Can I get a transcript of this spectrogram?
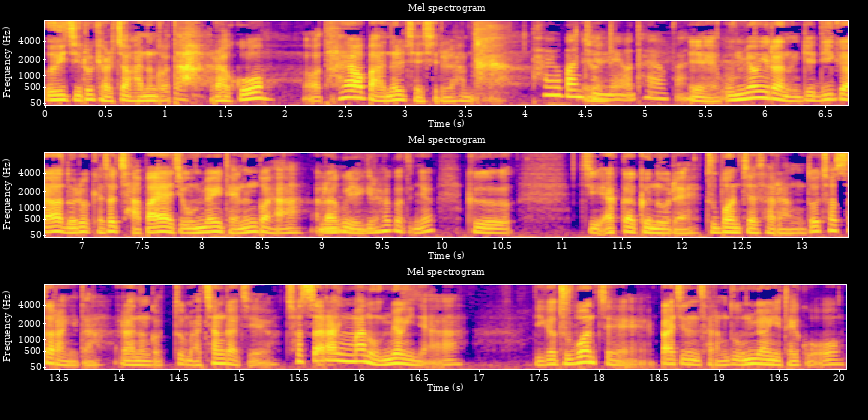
의지로 결정하는 거다라고 어, 타협안을 제시를 합니다. 타협안 예. 좋네요, 타협안. 예, 운명이라는 게 네가 노력해서 잡아야지 운명이 되는 거야라고 음. 얘기를 하거든요. 그 지- 아까 그 노래 두 번째 사랑도 첫사랑이다라는 것도 마찬가지예요. 첫사랑만 운명이냐? 네가 두 번째 빠지는 사랑도 운명이 되고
